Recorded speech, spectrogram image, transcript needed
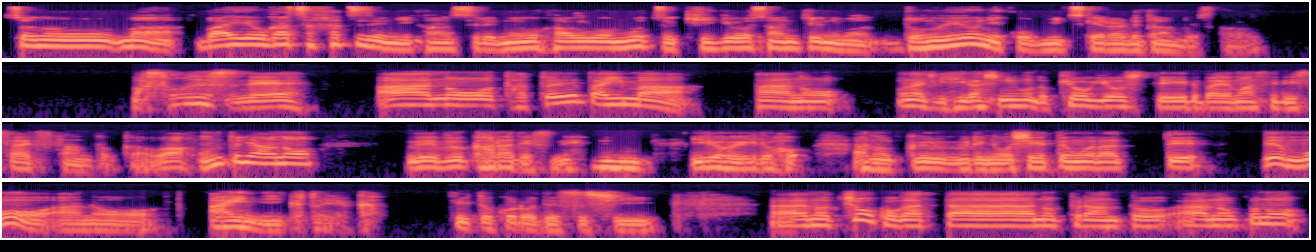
その、まあ、バイオガス発電に関するノウハウを持つ企業さんっていうのは、どのようにこう見つけられたんですか？まあ、そうですね。あの、例えば今、あの、同じ東日本と協業しているバイオマスリサーチさんとかは、本当にあの、ウェブからですね、いろいろ、あの、Google に教えてもらって、でも、あの、会いに行くというか、っていうところですし、あの、超小型のプラント、あの、この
